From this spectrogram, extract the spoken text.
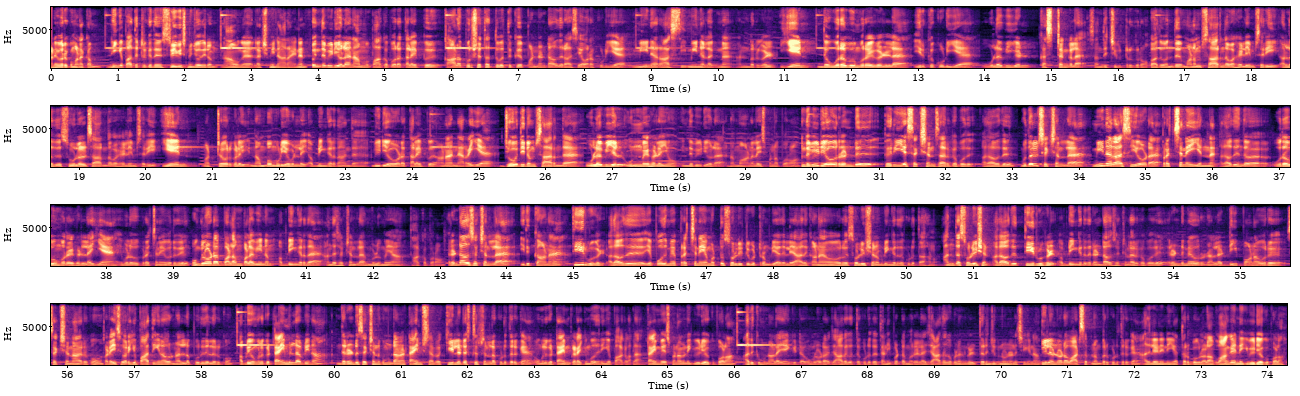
அனைவருக்கும் வணக்கம். நீங்கள் பார்த்துட்டு இருக்குது ஸ்ரீ விஷ்ணு ஜோதிடம். நான் உங்க லக்ஷ்மி நாராயணன். இந்த வீடியோவில் நாம் பார்க்க போகிற தலைப்பு காலபுருஷ தத்துவத்துக்கு பன்னெண்டாவது ராசியாக வரக்கூடிய மீன ராசி மீன லக்ன அன்பர்கள். ஏன் இந்த உறவு முறைகளில் இருக்கக்கூடிய உளவியல் கஷ்டங்களை சந்திச்சுக்கிட்டு இருக்கிறோம் அது வந்து மனம் சார்ந்த வகையிலையும் சரி அல்லது சூழல் சார்ந்த வகையிலையும் சரி ஏன் மற்றவர்களை நம்ப முடியவில்லை அப்படிங்கிறதான் இந்த வீடியோவோட தலைப்பு. ஆனால் நிறைய ஜோதிடம் சார்ந்த உளவியல் உண்மைகளையும் இந்த வீடியோவில் நம்ம அனலைஸ் பண்ண போகிறோம் இந்த வீடியோ ரெண்டு பெரிய செக்ஷன்ஸா இருக்க போகுது. அதாவது முதல் செக்ஷன்ல மீனராசியோட பிரச்சனை என்ன? அதாவது இந்த உறவு முறைகள்ல ஏன் இவ்வளவு பிரச்சனை வருது? உங்களோட பலம் பலவீனம் அப்படிங்கிறத அந்த செக்ஷன்ல முழுமையா பார்க்க போறோம். ரெண்டாவது செக்ஷன்ல இதுக்கான தீர்வுகள் அதாவது எப்போதுமே பிரச்சனையை மட்டும் சொல்லிட்டு விட்டுற முடியாது இல்லையா? அதுக்கான ஒரு சொல்யூஷன் அப்படிங்கிறது கொடுத்தாகணும். அந்த சொல்யூஷன் அதாவது தீர்வுகள் அப்படிங்கிறது ரெண்டாவது செக்ஷன்ல இருக்க போது ரெண்டுமே ஒரு நல்ல டீப்பான ஒரு செக்ஷனா இருக்கும். கடைசி வரைக்கும் பார்த்தீங்கன்னா ஒரு நல்ல புரிதல் இருக்கும். அப்படி உங்களுக்கு டைம் இல்லை அப்படின்னா இந்த ரெண்டு செக்ஷனுக்கு உண்டான டைம் ஸ்டாம்பை கீழே டிஸ்கிரிப்ஷனில் கொடுத்துருக்கேன். உங்களுக்கு டைம் கிடைக்கும் போது நீங்கள் பார்க்கலாம் டைம் வேஸ்ட் பண்ணாமல் இன்றைக்கி வீடியோக்கு போகலாம் அதுக்கு முன்னால் என்கிட்ட உங்களோட ஜாதகத்தை கொடுத்து தனிப்பட்ட முறையில் ஜாதக பலன்கள் தெரிஞ்சுக்கணும்னு நினச்சிங்கன்னா கீழே என்னோட வாட்ஸ்அப் நம்பர் கொடுத்துருக்கேன். அதில் நீங்கள் தொடர்பு கொள்ளலாம். வாங்க இன்றைக்கி வீடியோக்கு போகலாம்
